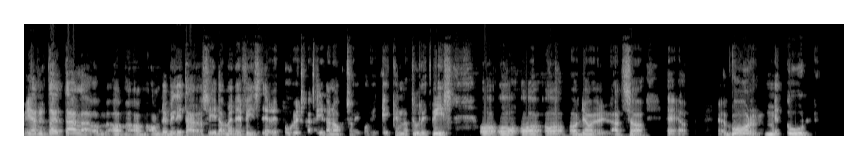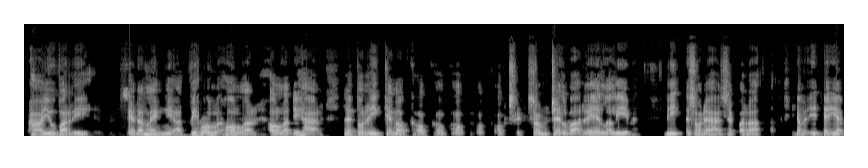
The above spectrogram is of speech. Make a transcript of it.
jag har inte talat om, om, om, om den militära sidan, men det finns den retoriska sidan också i politiken naturligtvis. Och, och, och, och, och då, alltså, eh, vår metod har ju varit sedan länge att vi håller, håller, håller de här retoriken och, och, och, och, och, och som själva reella livet lite så det här separat. Jag, jag,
